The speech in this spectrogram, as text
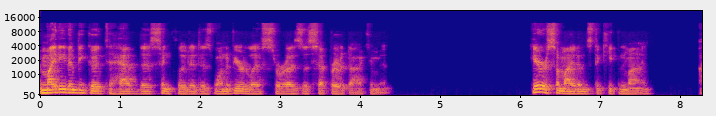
It might even be good to have this included as one of your lists or as a separate document. Here are some items to keep in mind. A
